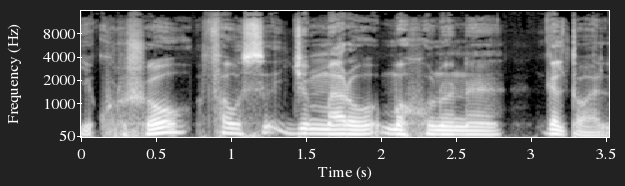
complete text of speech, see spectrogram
የቁርሾ ፈውስ ጅማሮ መሆኑን ገልጠዋል።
